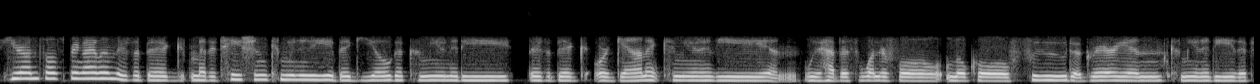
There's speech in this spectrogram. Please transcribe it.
here on Salt Spring Island. There's a big meditation community, a big yoga community. There's a big organic community, and we have this wonderful local food agrarian community that's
